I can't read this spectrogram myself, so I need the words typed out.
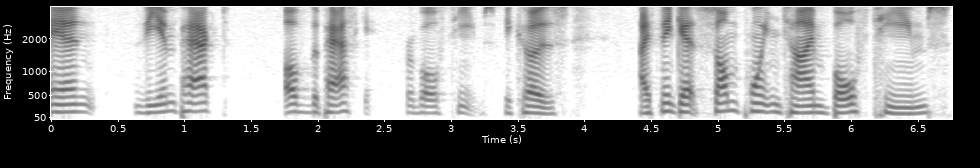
and the impact of the pass game for both teams because I think at some point in time both teams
